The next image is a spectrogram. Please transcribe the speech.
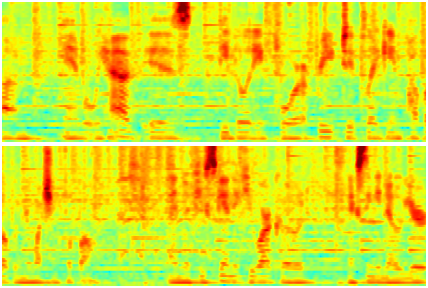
um, and what we have is the ability for a free-to-play game pop up when you're watching football. And if you scan the QR code, next thing you know, you're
